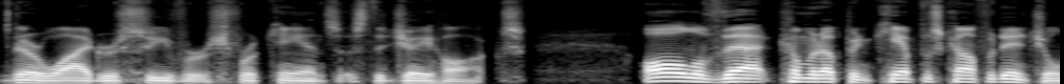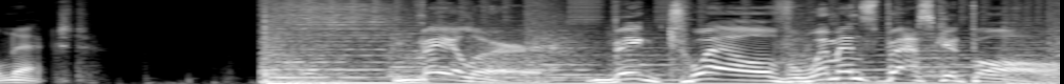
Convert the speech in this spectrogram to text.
their wide receivers for Kansas, the Jayhawks. All of that coming up in Campus Confidential next. Baylor, Big 12 Women's Basketball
